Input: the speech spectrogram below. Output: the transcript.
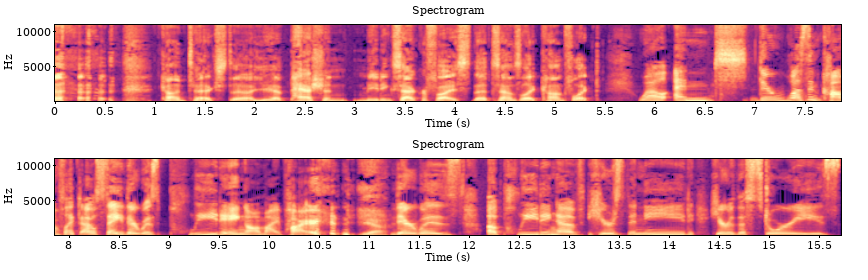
context. Uh, you have passion meeting sacrifice. That sounds like conflict. Well, and there wasn't conflict. I'll say there was pleading on my part. Yeah. there was a pleading of here's the need, here are the stories.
